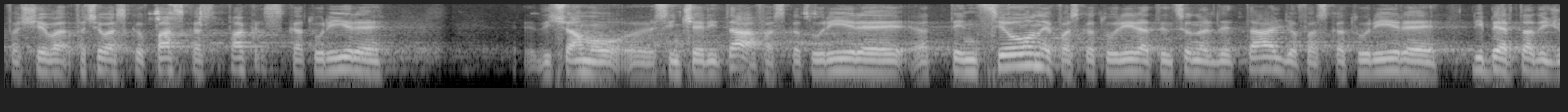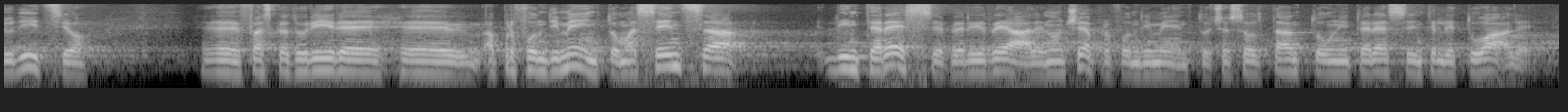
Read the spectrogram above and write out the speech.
faceva, faceva fa scaturire diciamo, eh, sincerità, fa scaturire attenzione, fa scaturire attenzione al dettaglio, fa scaturire libertà di giudizio, eh, fa scaturire eh, approfondimento, ma senza l'interesse per il reale non c'è approfondimento, c'è soltanto un interesse intellettuale.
